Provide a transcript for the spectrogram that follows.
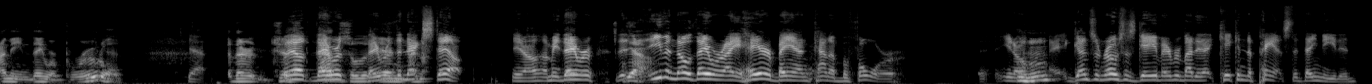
I mean they were brutal. Yeah. They're just well, they were. They were and- the next step. You know, I mean, they were Yeah. even though they were a hair band kind of before. You know, Mhm. Guns N' Roses gave everybody that kick in the pants that they needed.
